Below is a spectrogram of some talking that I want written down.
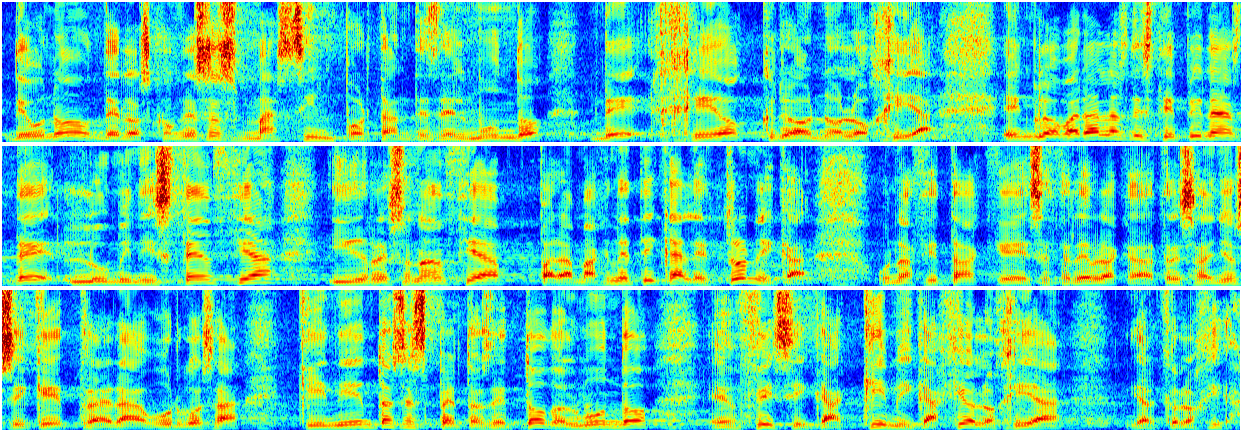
de uno de los congresos más importantes del mundo de geocronología. Englobará las disciplinas de luminiscencia y resonancia paramagnética electrónica, una cita que se celebra cada tres años y que traerá a Burgos a 500 expertos de todo el mundo en física, química, geología y arqueología.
